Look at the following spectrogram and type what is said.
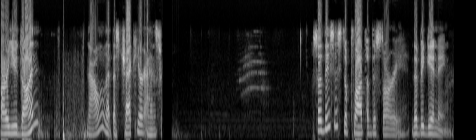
Are you done? Now let us check your answer. So this is the plot of the story, the beginning.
